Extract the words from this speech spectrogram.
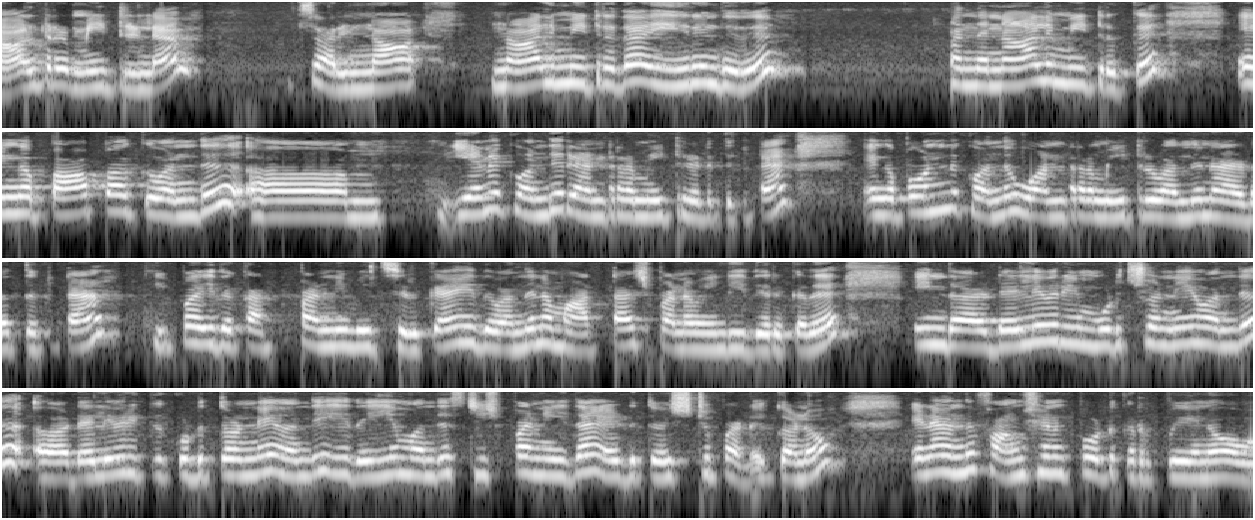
நாலரை மீட்டரில் சாரி நா நாலு மீட்ரு தான் இருந்தது. அந்த நாலு மீட்ருக்கு எங்கள் பாப்பாவுக்கு வந்து எனக்கு வந்து ரெண்டரை மீட்ரு எடுத்துக்கிட்டேன். எங்கள் பொண்ணுக்கு வந்து ஒன்றரை மீட்ரு வந்து நான் எடுத்துக்கிட்டேன். இப்போ இதை கட் பண்ணி வச்சுருக்கேன். இது வந்து நம்ம அட்டாச் பண்ண வேண்டியது இருக்குது. இந்த டெலிவரி முடித்தோடனே வந்து டெலிவரிக்கு கொடுத்தோடனே வந்து இதையும் வந்து ஸ்டிச் பண்ணி தான் எடுத்து வச்சுட்டு படுக்கணும். ஏன்னா வந்து ஃபங்க்ஷனுக்கு போட்டுக்கிறதுக்கு வேணும்.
